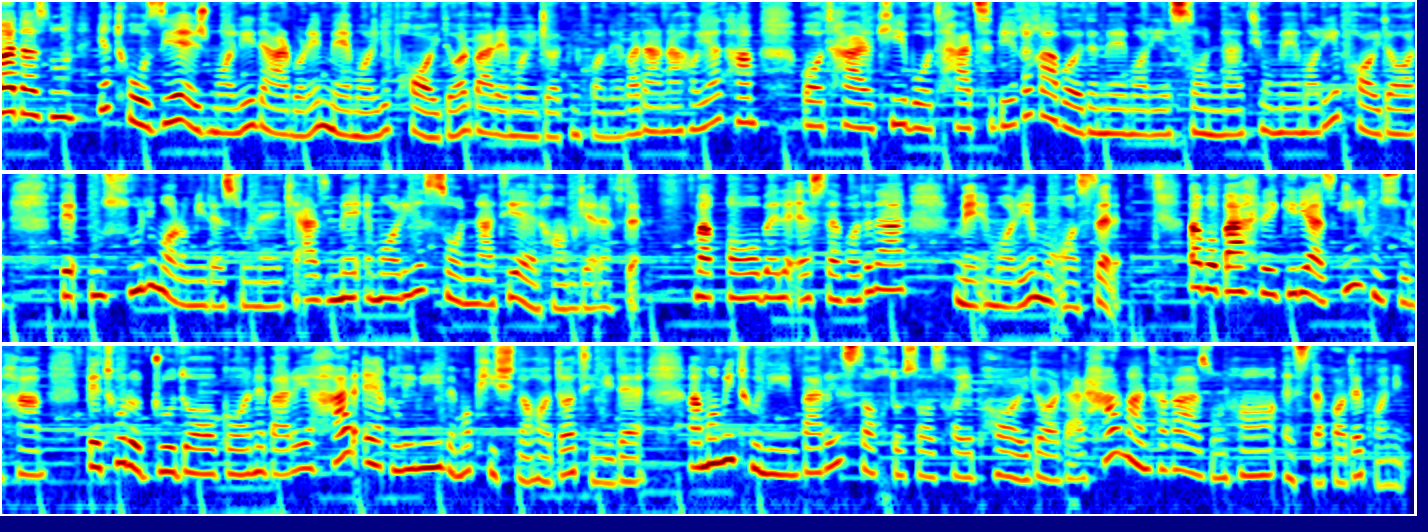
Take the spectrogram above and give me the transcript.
بعد از اون یه توضیح اجمالی درباره معماری پایدار برای ما ایجاد می‌کنه و در نهایت هم با ترکیب و تطبیق قواعد معماری سنتی و معماری پایدار به اصولی ما رو میرسونه که از معماری سنتی الهام گرفته و قابل استفاده در معماری معاصره و با بهرهگیری از این حصول هم به طور جداگانه برای هر اقلیمی به ما پیشنهاداتی میده و ما می‌تونیم برای ساخت و سازهای پایدار در هر منطقه از اونها استفاده کنیم.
